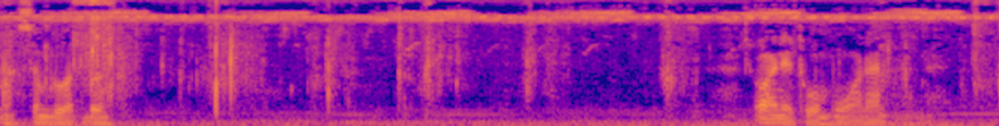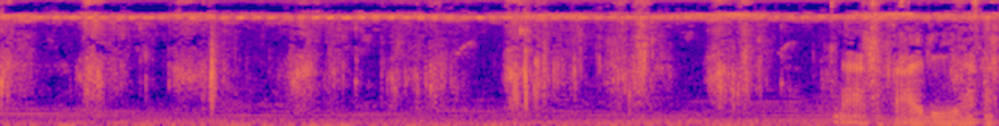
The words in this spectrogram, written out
มาสำรวจเบิ้งอ้อยในถ่วมหัวแล้วหน้าก็ตายดีนะครับ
